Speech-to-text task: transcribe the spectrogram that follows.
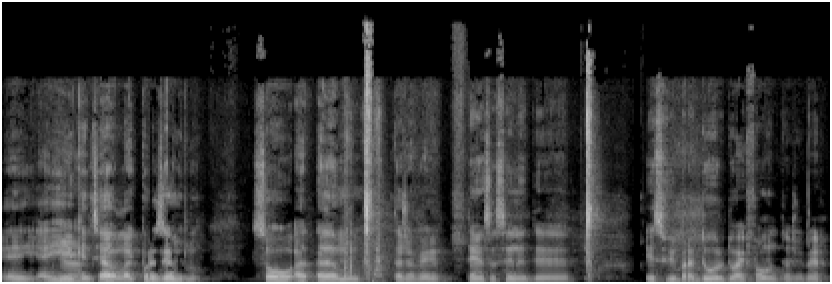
E, e you can tell, like, por exemplo, só a- um, estás a ver? Tem essa cena de esse vibrador do iPhone, estás a ver?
